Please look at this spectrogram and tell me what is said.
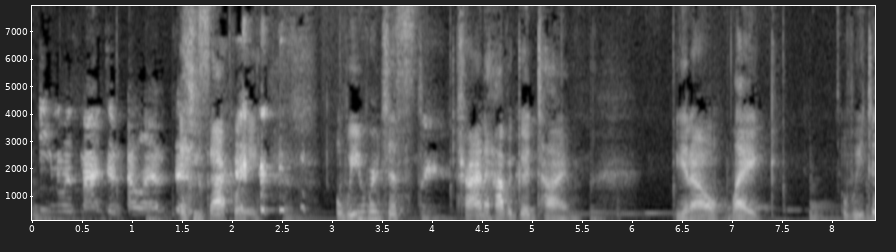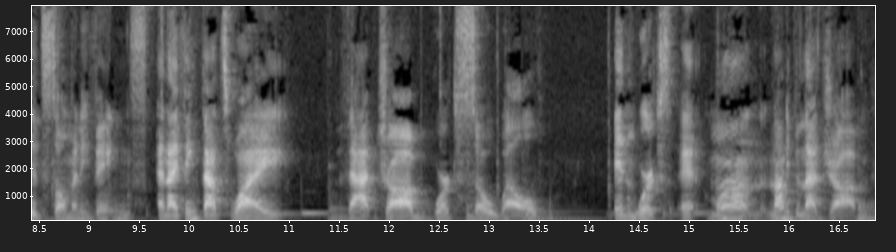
brain was not developed. Exactly. we were just trying to have a good time. You know, like we did so many things. And I think that's why that job works so well and works at, well, not even that job.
